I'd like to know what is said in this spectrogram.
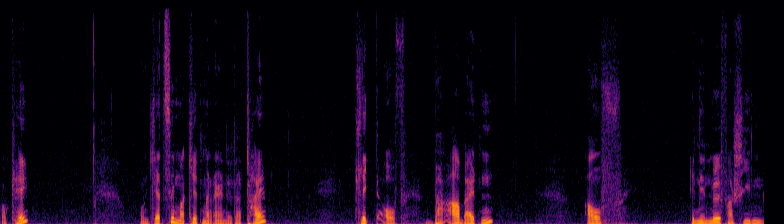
Okay. Und jetzt markiert man eine Datei, klickt auf Bearbeiten, auf in den Müll verschieben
